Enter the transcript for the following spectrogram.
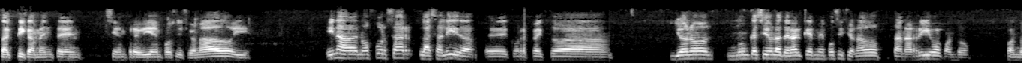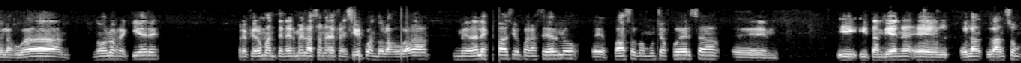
tácticamente siempre bien posicionado y, y nada, no forzar la salida eh, con respecto a... Yo no nunca he sido un lateral que me he posicionado tan arriba cuando, cuando la jugada no lo requiere. Prefiero mantenerme en la zona defensiva y cuando la jugada me da el espacio para hacerlo, eh, paso con mucha fuerza eh, y, también eh, lanzo,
